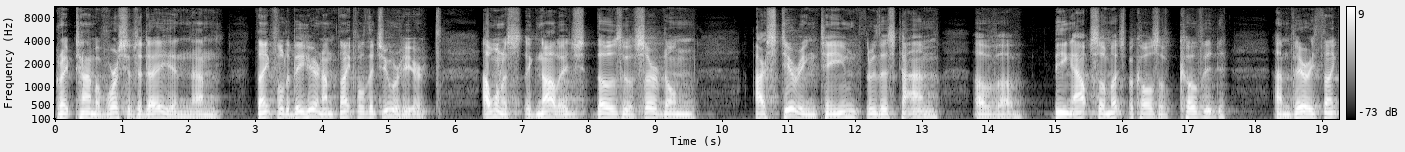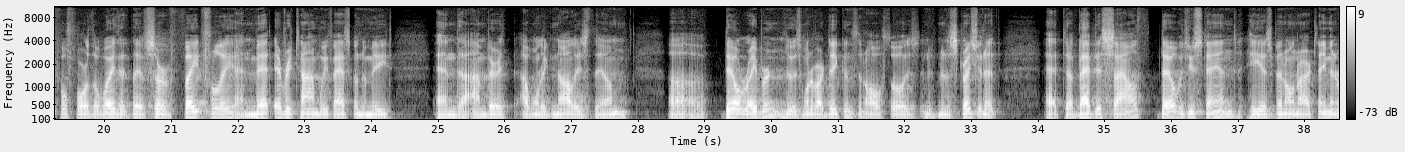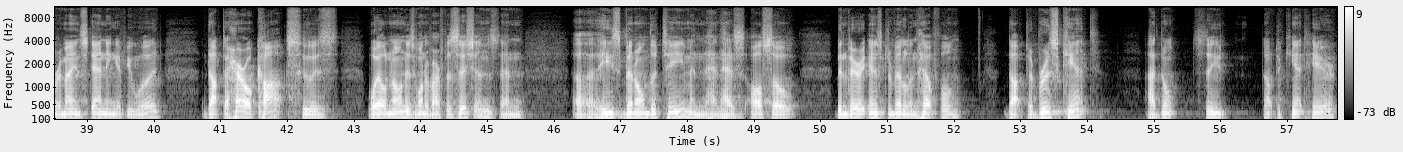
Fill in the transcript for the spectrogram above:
great time of worship today, and I'm thankful to be here, and I'm thankful that you are here. I want to acknowledge those who have served on our steering team through this time of uh, being out so much because of COVID. I'm very thankful for the way that they have served faithfully and met every time we've asked them to meet, and uh, I'm very I want to acknowledge them. Uh, Dale Rayburn, who is one of our deacons and also is in administration at, at uh, Baptist South. Dale, would you stand? He has been on our team and remains standing if you would. Dr. Harold Cox, who is well known as one of our physicians, and uh, he's been on the team and, and has also been very instrumental and helpful. Dr. Bruce Kent, I don't see Dr. Kent here.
